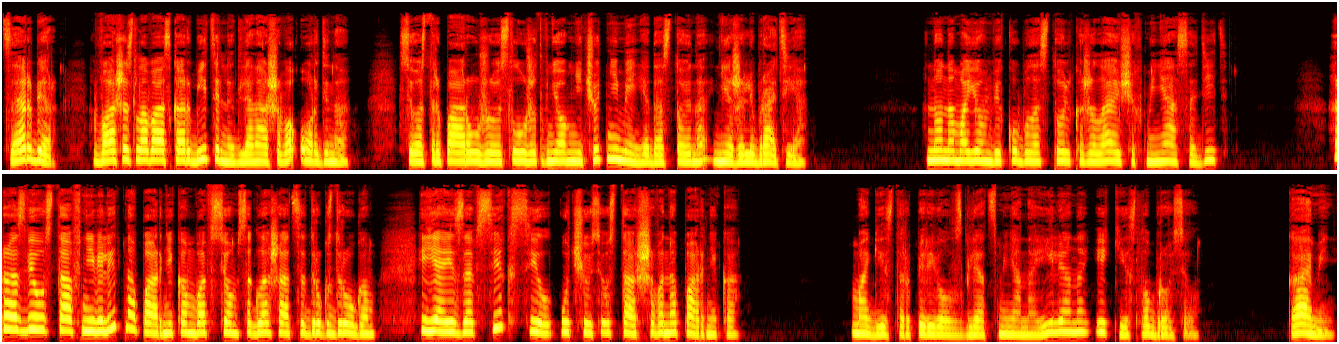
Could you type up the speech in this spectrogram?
«Цербер, ваши слова оскорбительны для нашего ордена. Сестры по оружию служат в нем ничуть не менее достойно, нежели братья. Но на моем веку было столько желающих меня осадить. Разве устав не велит напарникам во всем соглашаться друг с другом? Я изо всех сил учусь у старшего напарника. Магистр перевел взгляд с меня на Ильяна и кисло бросил. «Камень,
